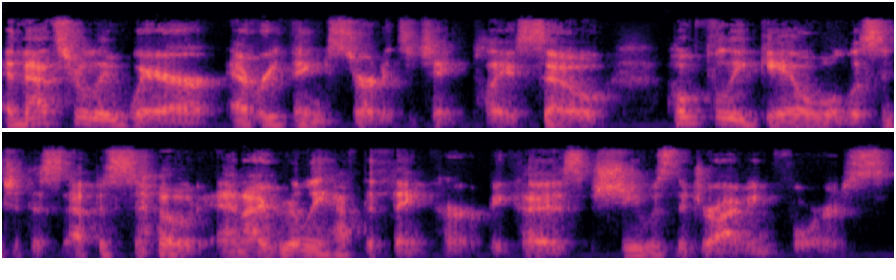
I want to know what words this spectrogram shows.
And that's really where everything started to take place. So hopefully Gail will listen to this episode. And I really have to thank her because she was the driving force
